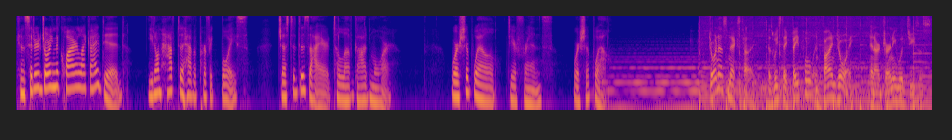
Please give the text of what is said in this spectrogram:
Consider joining the choir like I did. You don't have to have a perfect voice, just a desire to love God more. Worship well, dear friends. Worship well. Join us next time as we stay faithful and find joy in our journey with Jesus.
